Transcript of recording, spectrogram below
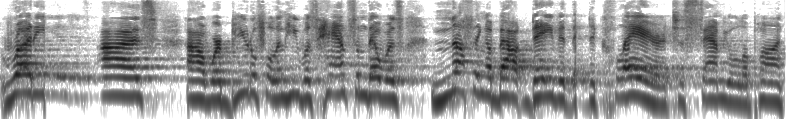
ruddy, his eyes uh, were beautiful, and he was handsome. There was nothing about David that declared to Samuel upon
